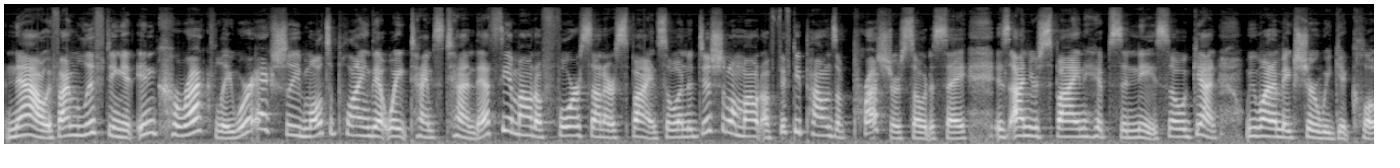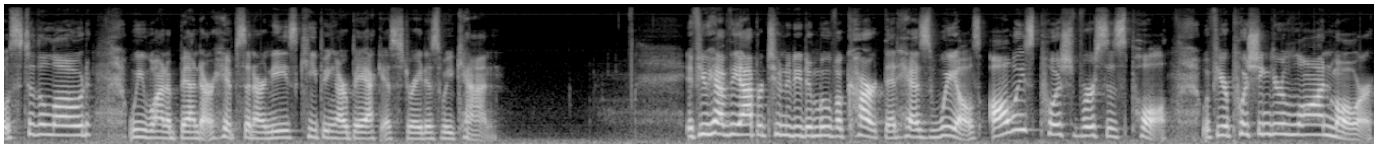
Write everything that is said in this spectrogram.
now if I'm lifting it incorrectly, we're actually multiplying that weight times 10. That's the amount of force on our spine. So an additional amount of 50 pounds of pressure, so to say, is on your spine, hips, and knees. So again, we want to make sure we get close to the load. We want to bend our hips and our knees, keeping our back as straight as we can. If you have the opportunity to move a cart that has wheels, always push versus pull. If you're pushing your lawnmower,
